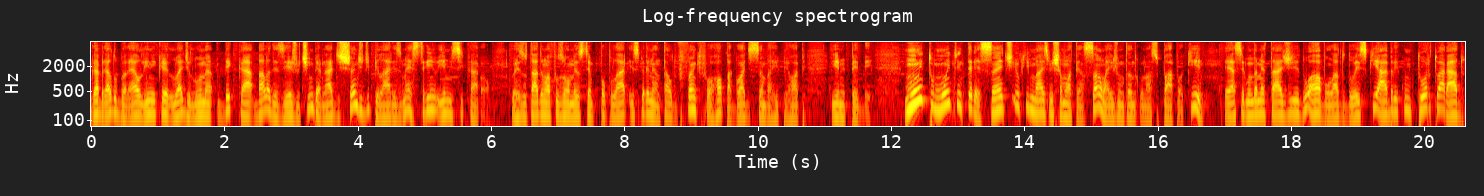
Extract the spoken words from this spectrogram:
Gabriel do Borel, Lineker, Lued Luna, BK, Bala Desejo, Tim Bernardes, Xande de Pilares, Mestre Mestrinho e MC Carol. O resultado é uma fusão ao mesmo tempo popular e experimental do funk, forró, pagode, samba, hip hop e MPB. Muito, muito interessante. E o que mais me chamou a atenção, aí juntando com o nosso papo aqui, é a segunda metade do álbum, lado 2, que abre com Torto Arado,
